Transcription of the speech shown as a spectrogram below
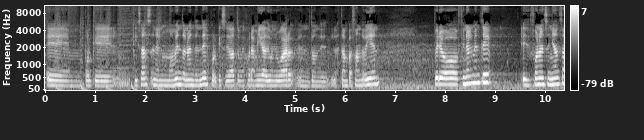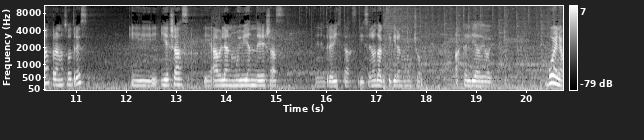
eh, porque quizás en el momento no entendés por qué se va tu mejor amiga de un lugar donde la están pasando bien, pero finalmente eh, fue una enseñanza para nosotros y, ellas eh, hablan muy bien de ellas en entrevistas y se nota que se quieren mucho hasta el día de hoy. Bueno,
